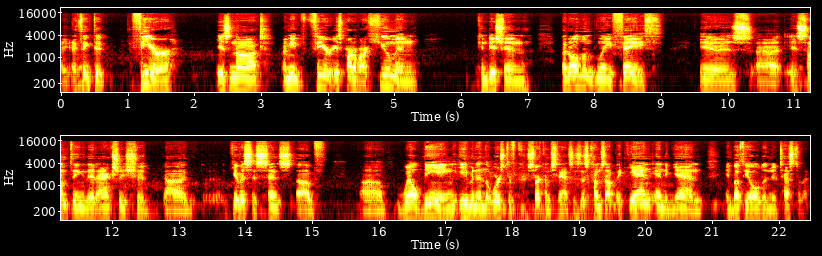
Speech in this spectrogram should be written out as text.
I, I think that fear is not, I mean, fear is part of our human condition, but ultimately faith is uh, is something that actually should uh, give us a sense of uh, well being, even in the worst of circumstances. This comes up again and again in both the Old and New Testament.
